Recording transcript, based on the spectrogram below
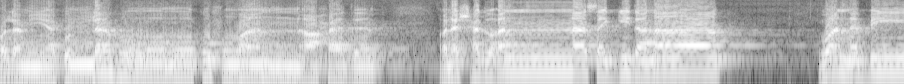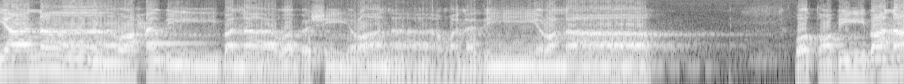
ولم يكن له كفوا أحد. ونشهد أن سيدنا ونبينا وحبيبنا وبشيرنا ونذيرنا وطبيبنا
